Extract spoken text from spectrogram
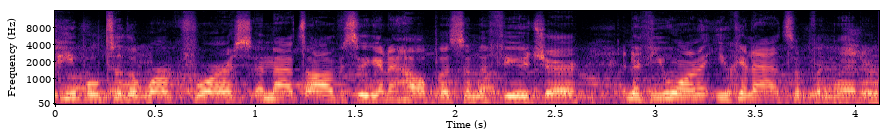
people to the workforce, and that's obviously going to help us in the future. And if you want it, you can add something later.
